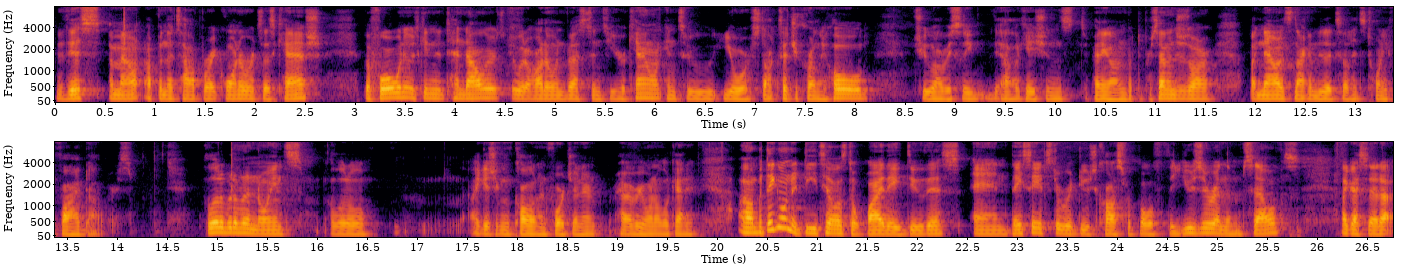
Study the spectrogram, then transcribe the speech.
this amount up in the top right corner where it says cash, before when it was getting to $10, it would auto invest into your account, into your stocks that you currently hold, to obviously the allocations depending on what the percentages are. But now it's not going to do that until it hits $25 a little bit of an annoyance, a little, I guess you can call it unfortunate, however you want to look at it. Um, but they go into detail as to why they do this, and they say it's to reduce costs for both the user and themselves. Like I said, I,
